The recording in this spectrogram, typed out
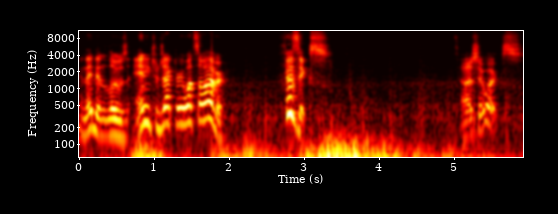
and they didn't lose any trajectory whatsoever. Physics! That's how that shit works.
